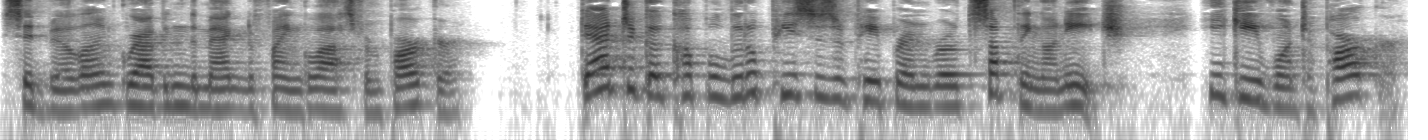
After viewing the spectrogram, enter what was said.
said Bella, grabbing the magnifying glass from Parker. Dad took a couple little pieces of paper and wrote something on each. He gave one to Parker.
